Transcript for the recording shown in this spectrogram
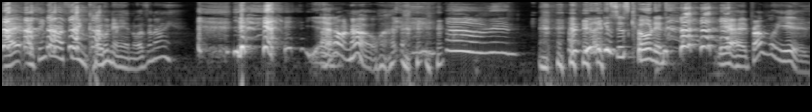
I I think I was saying Conan, wasn't I? yeah. I don't know. Oh man. I feel like it's just Conan. yeah, it probably is.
